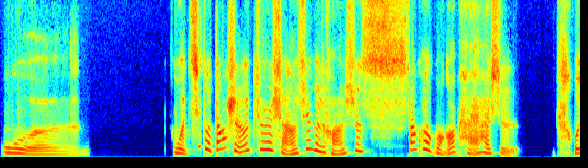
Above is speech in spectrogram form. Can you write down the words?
我我记得当时就是想到这个好像是三块广告牌还是我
